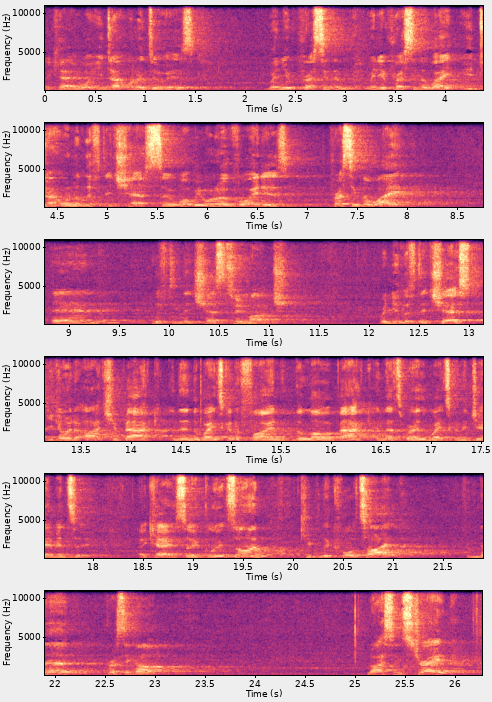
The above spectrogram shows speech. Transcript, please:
Okay, what you don't want to do is when you're pressing the when you're pressing the weight, you don't want to lift the chest. So what we want to avoid is pressing the weight and lifting the chest too much. When you lift the chest, you're going to arch your back and then the weight's going to find the lower back and that's where the weight's going to jam into. Okay, so glutes on, keeping the core tight. From there, pressing up. Nice and straight.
